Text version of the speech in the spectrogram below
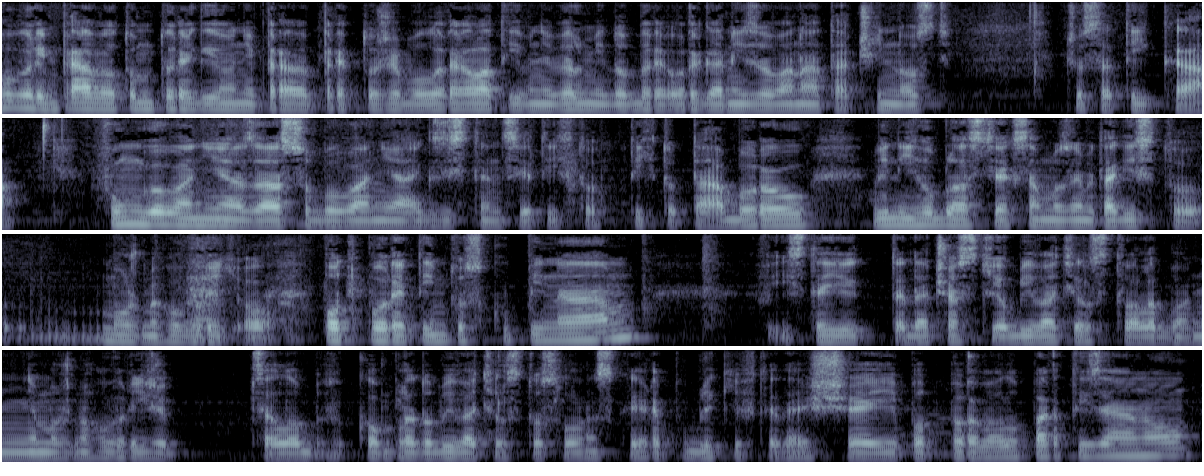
hovorím práve o tomto regióne práve preto, že bol relatívne veľmi dobre organizovaná tá činnosť, čo sa týka fungovania, zásobovania existencie týchto, týchto táborov. V iných oblastiach samozrejme takisto môžeme hovoriť o podpore týmto skupinám v istej teda časti obyvateľstva, lebo nemožno hovoriť, že celé komplet obyvateľstvo Slovenskej republiky vtedajšej podporovalo partizánov,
